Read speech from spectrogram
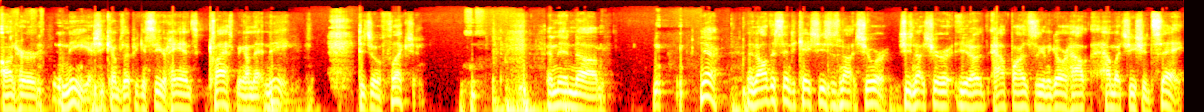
on her knee as she comes up. You can see her hands clasping on that knee. Digital flexion. And then um, Yeah, and all this indicates she's just not sure. She's not sure, you know, how far this is going to go or how how much she should say.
